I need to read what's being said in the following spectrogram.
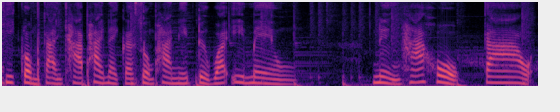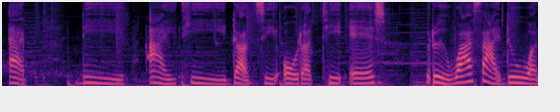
ที่กรมการค้าภายในกระทรวงพาณิชย์ หรือว่าอีเมล 1569 at dit.go.th หรือว่าสายด่วน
